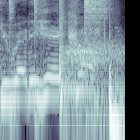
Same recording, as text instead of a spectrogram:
You ready? Here come.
